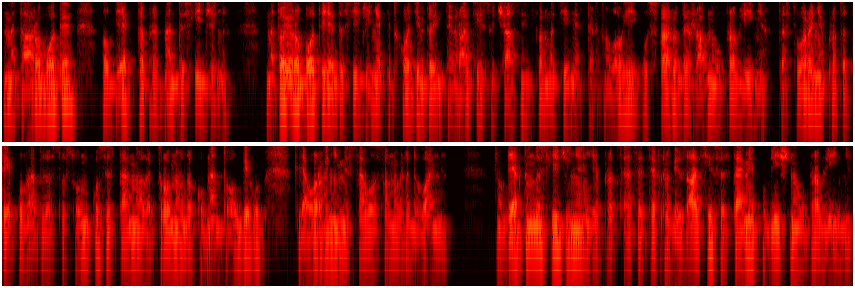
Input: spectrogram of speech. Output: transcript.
Мета роботи об'єкт та предмет дослідження. Метою роботи є дослідження підходів до інтеграції сучасних інформаційних технологій у сферу державного управління та створення прототипу веб-застосунку системи електронного документообігу для органів місцевого самоврядування. Об'єктом дослідження є процеси цифровізації в системі публічного управління.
